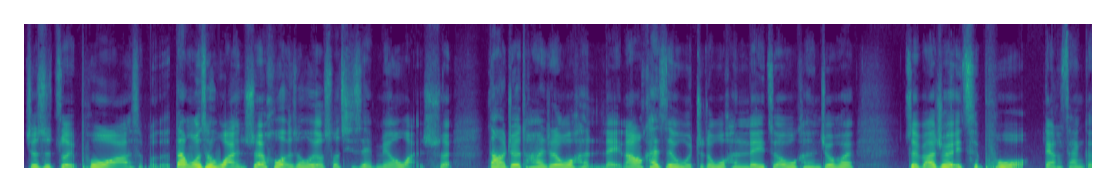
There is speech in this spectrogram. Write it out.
就是嘴破啊什么的，但我是晚睡，或者是我有时候其实也没有晚睡，但我就突然觉得我很累，然后开始我觉得我很累之后，我可能就会嘴巴就会一次破两三个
